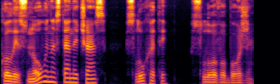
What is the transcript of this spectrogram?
коли знову настане час слухати Слово Боже.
